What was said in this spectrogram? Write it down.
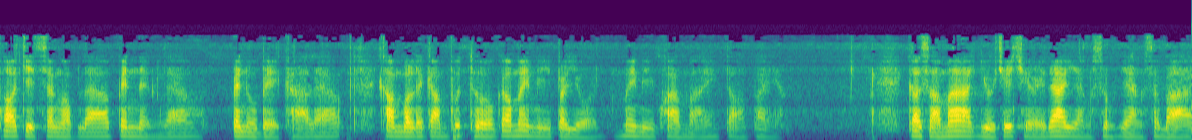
พอจิตสงบแล้วเป็นหนึ่งแล้ว เป็นอุเบกขาแล้วคำบริกรรมพุทโธก็ไม่มีประโยชน์ ไม่มีความหมายต่อไป ก็สามารถอยู่เฉยๆได้อย่างสุขอย่างสบาย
